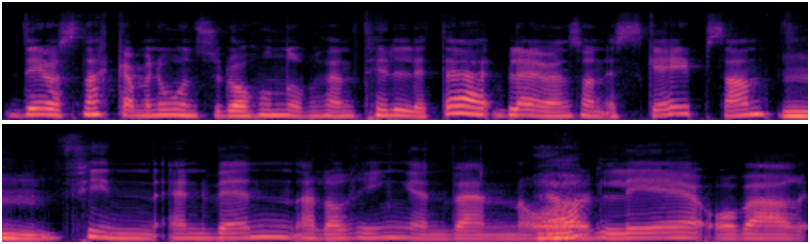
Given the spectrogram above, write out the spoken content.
Det å snakke med noen som du har 100 tillit til, blir jo en sånn escape, sant? Mm. Finn en venn, eller ring en venn, og Ja. le og være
